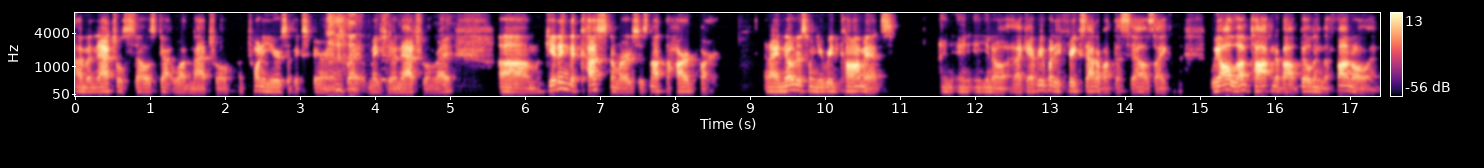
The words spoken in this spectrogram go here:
i'm a natural sales guy well natural 20 years of experience right it makes you a natural right um, getting the customers is not the hard part and i notice when you read comments and, and, and you know like everybody freaks out about the sales like we all love talking about building the funnel and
